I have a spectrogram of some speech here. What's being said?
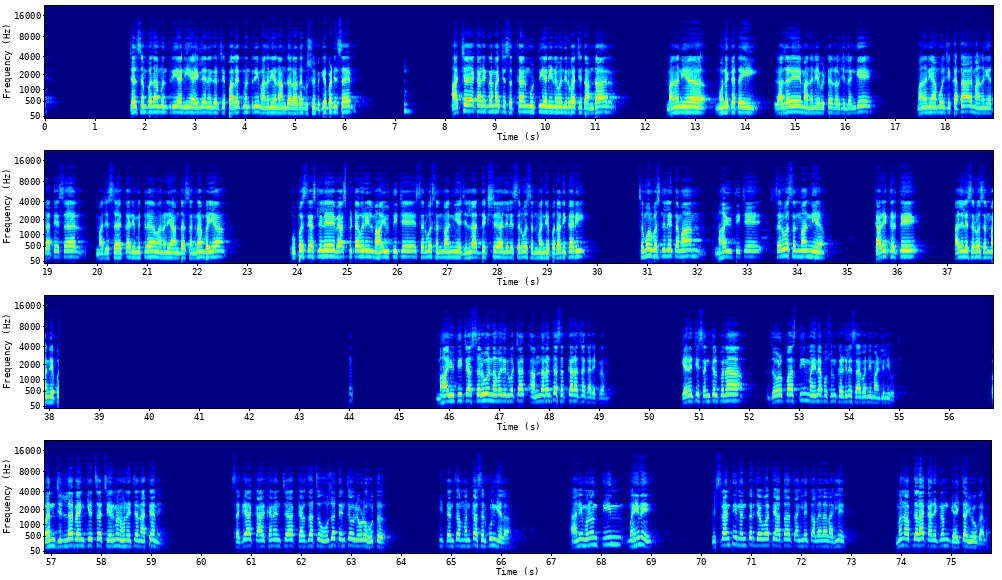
जलसंपदा मंत्री आणि अहिल्यानगरचे पालकमंत्री माननीय नामदार राधाकृष्ण विखे पाटील साहेब आजच्या या कार्यक्रमाचे सत्कार मूर्ती आणि नवनिर्वाचित आमदार माननीय मोनिकाताई राजळे माननीय विठ्ठलरावजी लंगे माननीय अमोलजी खताळ माननीय दाते सर माझे सहकारी मित्र माननीय आमदार संग्राम भैया उपस्थित असलेले व्यासपीठावरील महायुतीचे सर्व सन्माननीय जिल्हाध्यक्ष आलेले सर्व सन्मान्य पदाधिकारी समोर बसलेले तमाम महायुतीचे सर्व सन्माननीय कार्यकर्ते आलेले सर्व सन्मान्य महायुतीच्या सर्व नवनिर्वाचित आमदारांच्या सत्काराचा कार्यक्रम. घेण्याची संकल्पना जवळपास तीन महिन्यापासून कर्डिले साहेबांनी मांडलेली होती. पण जिल्हा बँकेचा चेअरमन होण्याच्या नात्याने सगळ्या कारखान्यांच्या कर्जाचं ओझं त्यांच्यावर एवढं होतं की त्यांचा मनका सरकून गेला. आणि म्हणून तीन महिने विश्रांतीनंतर जेव्हा ते आता चांगले चालायला लागलेत मग आपल्याला हा कार्यक्रम घ्यायचा योग आला.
